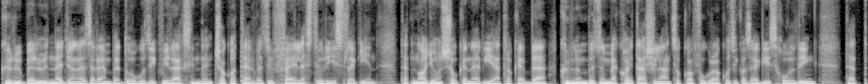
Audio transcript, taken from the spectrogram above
körülbelül 40 ezer ember dolgozik világszinten csak a tervező fejlesztő részlegén. Tehát nagyon sok energiát rak ebbe. Különböző meghajtási láncokkal foglalkozik az egész holding, tehát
